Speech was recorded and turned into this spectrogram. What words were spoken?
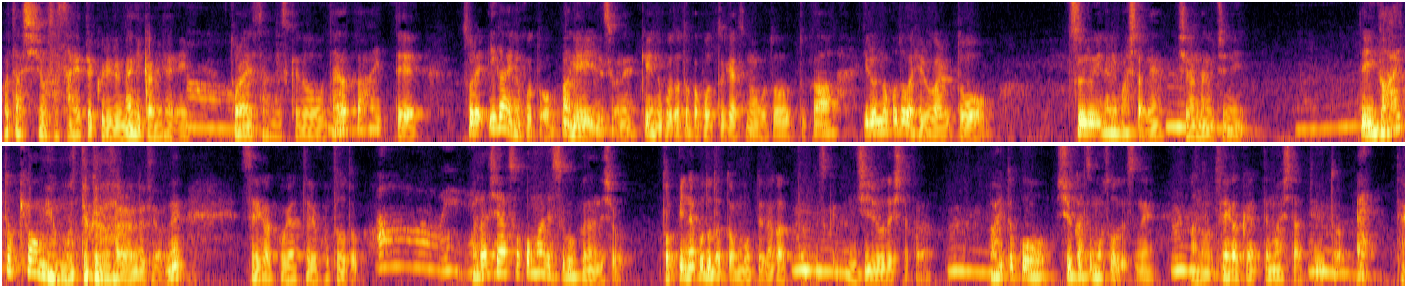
私を支えてくれる何かみたいに捉えてたんですけど、大学入って、それ以外のこと、まあゲイですよね。ゲイのこととか、ポッドキャストのこととか、いろんなことが広がると、ツールになりましたね。知らないうちに。うんで、意外と興味を持ってくださるんですよね。声楽をやってることとか。ああ、ええ。私はそこまですごくなんでしょう。突飛なことだと思ってなかったんですけど、うん日常でしたから。うん、割とこう、就活もそうですね。うんあの、声楽やってましたって言うと、うんえ？って。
